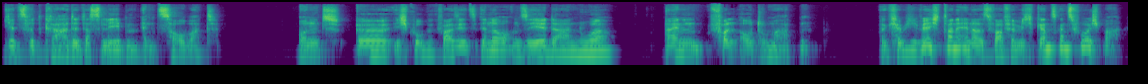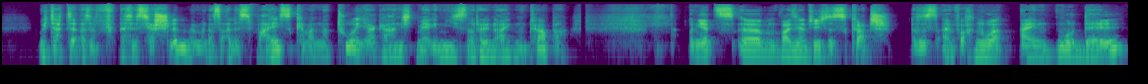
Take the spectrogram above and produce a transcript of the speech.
jetzt wird gerade das Leben entzaubert. Und äh, ich gucke quasi ins Innere und sehe da nur einen Vollautomaten. Da kann ich mich echt dran erinnern. Das war für mich ganz, ganz furchtbar. Wo ich dachte, also es ist ja schlimm, wenn man das alles weiß, kann man Natur ja gar nicht mehr genießen oder den eigenen Körper. Und jetzt ähm, weiß ich natürlich, das ist Quatsch. Es ist einfach nur ein Modell,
